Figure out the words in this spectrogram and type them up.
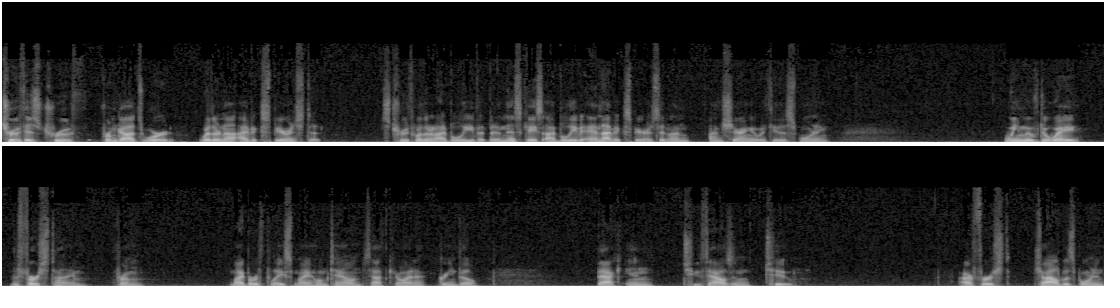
truth is truth from God's word, whether or not I've experienced it. It's truth whether or not I believe it. But in this case, I believe it and I've experienced it, and I'm, I'm sharing it with you this morning. We moved away the first time from my birthplace, my hometown, South Carolina, Greenville, back in 2002. Our first child was born in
